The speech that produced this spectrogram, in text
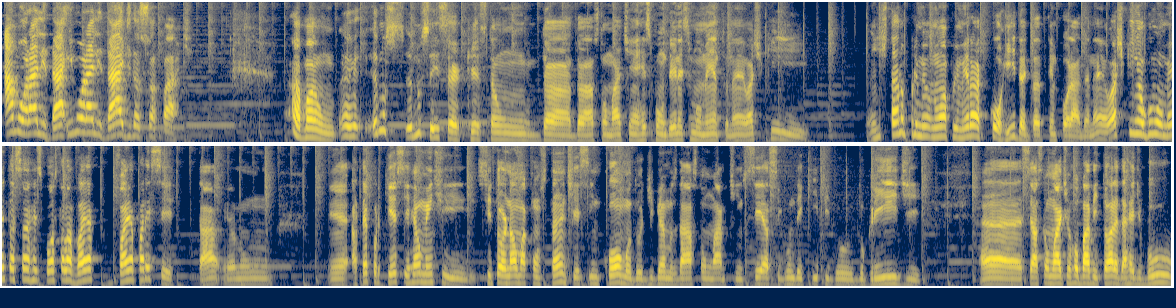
amoralidade, imoralidade da sua parte. Ah, bom, é, eu não, eu não sei se a questão da, da Aston Martin é responder nesse momento, né? Eu acho que a gente está numa primeira corrida da temporada, né? Eu acho que em algum momento essa resposta ela vai, vai aparecer, tá? Eu não. É, até porque se realmente se tornar uma constante, esse incômodo, digamos, da Aston Martin ser a segunda equipe do, do grid, é, se a Aston Martin roubar a vitória da Red Bull,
